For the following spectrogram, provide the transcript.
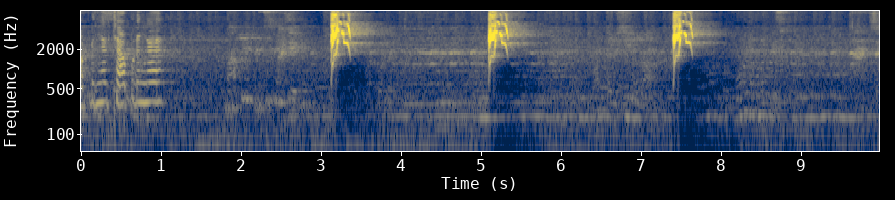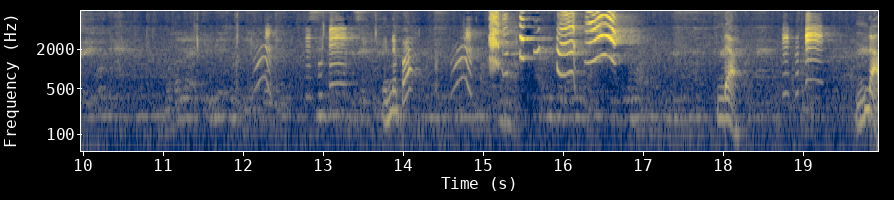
சாப்பிடுங்க சாப்பிடுங்க. என்னப்பா? இந்தா. இந்தா.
